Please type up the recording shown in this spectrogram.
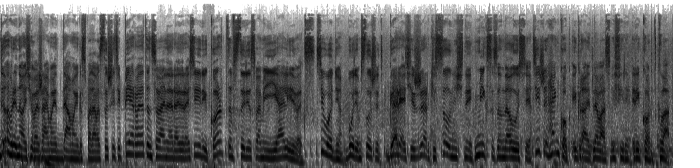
Доброй ночи, уважаемые дамы и господа. Вы слышите первое танцевальное радио России «Рекорд». В студии с вами я, Ливекс. Сегодня будем слушать горячий, жаркий, солнечный микс из Андалусии. Тиджи Хэнкок играет для вас в эфире «Рекорд Клаб».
